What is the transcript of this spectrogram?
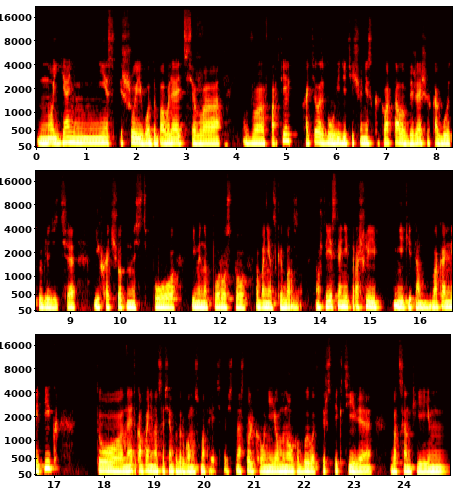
но я не спешу его добавлять в, в, в портфель. Хотелось бы увидеть еще несколько кварталов ближайших, как будет выглядеть э, их отчетность по, именно по росту абонентской базы. Потому что если они прошли некий там локальный пик, то на эту компанию надо совсем по-другому смотреть. То есть настолько у нее много было в перспективе в оценке именно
